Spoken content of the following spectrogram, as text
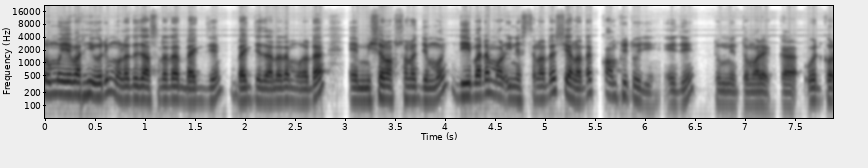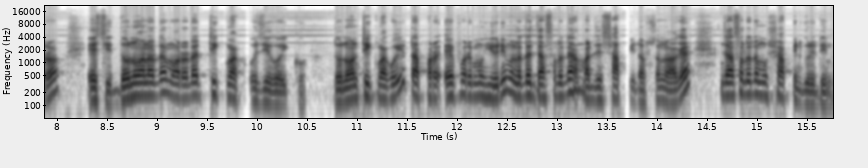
তো মই এবার হি হরিম মোলাতে যা আসলে ব্যাগ যে ব্যাগ যে জালাতে মোলাতে এই মিশন অপশনের যে মই দি বারে মোর সে আলাদা কমপ্লিট হয়ে যায়। এই যে, তুমি তোমার একটা ওয়েট করো। এসি দোনোয়ানাতে মরটা ঠিক মাক ওজি গইকো দোনোয়ান ঠিক মাক হই তারপর এরপরে মই হিউরি মোলাতে যা আসলে আমার যে সাবমিট অপশন আগে, যা আসলে মই সাবমিট করে দিম।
